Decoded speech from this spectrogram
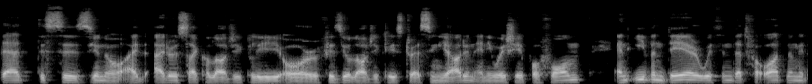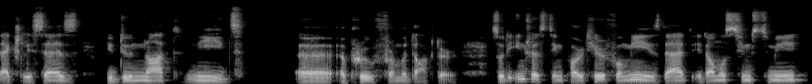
that this is you know either psychologically or physiologically stressing you out in any way shape or form and even there within that verordnung it actually says you do not need uh, a proof from a doctor so the interesting part here for me is that it almost seems to me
